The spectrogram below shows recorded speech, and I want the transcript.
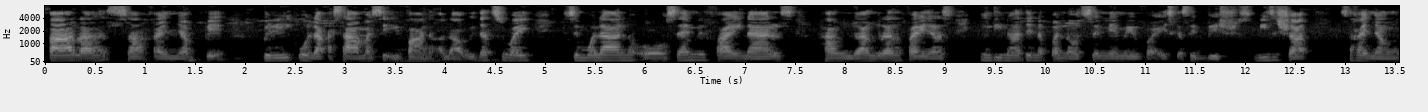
para sa kanyang pe- pelikula kasama si Ivana Alawi. That's why simula noong semifinals hanggang grand finals, hindi natin napanood si Meme Vice kasi busy siya sa kanyang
